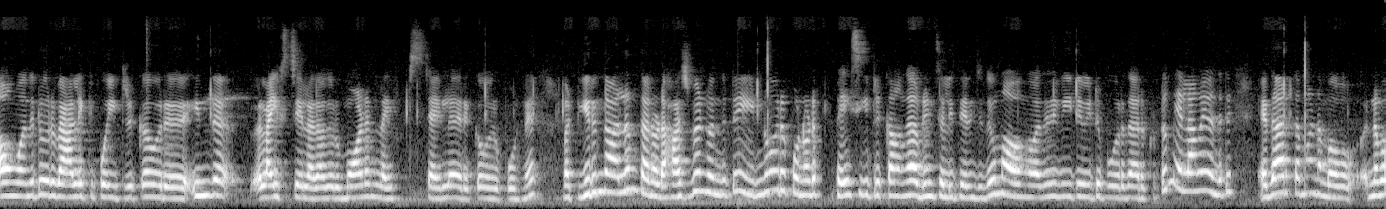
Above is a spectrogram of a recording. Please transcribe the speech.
அவங்க வந்துட்டு ஒரு வேலைக்கு போயிட்டு இருக்க ஒரு இந்த லைஃப் ஸ்டைல் அதாவது ஒரு மாடர்ன் லைஃப் ஸ்டைலில் இருக்க ஒரு பொண்ணு. பட் இருந்தாலும் தன்னோட ஹஸ்பண்ட் வந்துட்டு இன்னொரு பொண்ணோட பேசிக்கிட்டு இருக்காங்க அப்படின்னு சொல்லி தெரிஞ்சதும் அவங்க வந்துட்டு வீட்டு விட்டு போகிறதா இருக்கட்டும் எல்லாமே வந்துட்டு யதார்த்தமாக நம்ம நம்ம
